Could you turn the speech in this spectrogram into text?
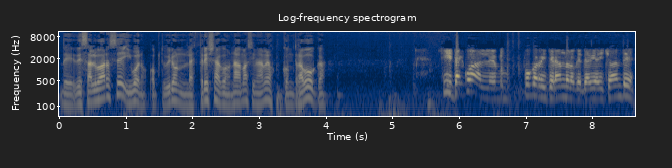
de, salvarse y, bueno, obtuvieron la estrella con nada más y nada menos contra Boca. Sí, tal cual. Eh, un poco reiterando lo que te había dicho antes,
